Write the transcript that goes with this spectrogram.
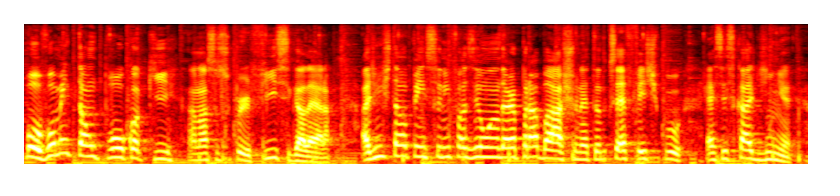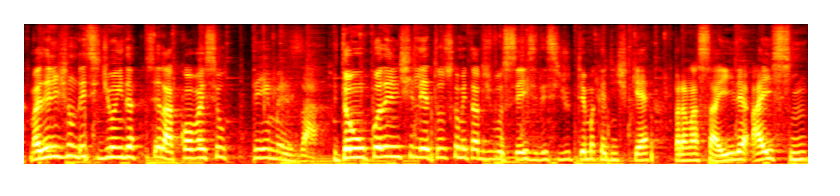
Bom, vou aumentar um pouco aqui a nossa superfície, galera. A gente tava pensando em fazer um andar pra baixo, né? Tanto que você fez, tipo, essa escadinha. Mas a gente não decidiu ainda, sei lá, qual vai ser o tema exato. Então, quando a gente lê todos os comentários de vocês e decidir o tema que a gente quer para nossa ilha, aí sim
